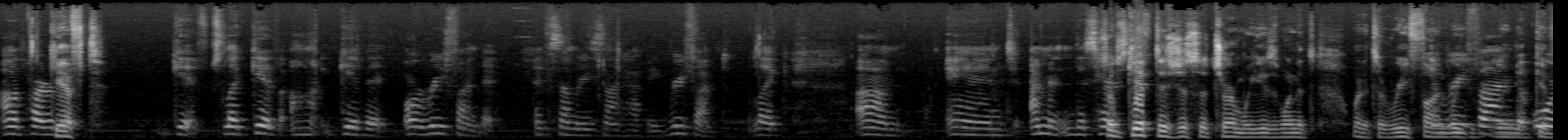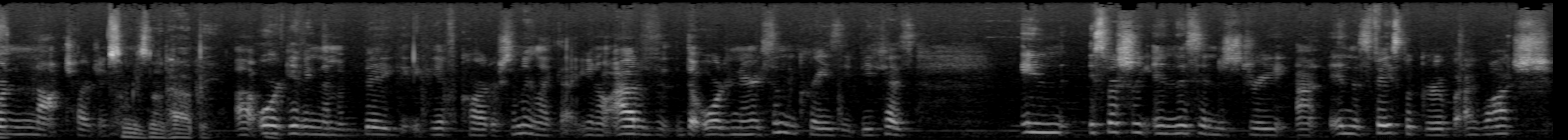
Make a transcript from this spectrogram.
I'm a part of Gift. gift, like give, uh, give it or refund it if somebody's not happy. Refund, like, um, and I'm in this So gift is just a term we use when it's when it's a refund. we- refund we or not charging. them. somebody's not happy. uh, or giving them a big gift card or something like that. You know, out of the ordinary, something crazy. Because in especially in this industry, uh, in this Facebook group, I watch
